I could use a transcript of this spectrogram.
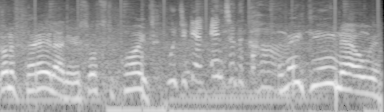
I'm gonna fail anyways, what's the point? Would you get into the car? I'm 18 now, miss.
